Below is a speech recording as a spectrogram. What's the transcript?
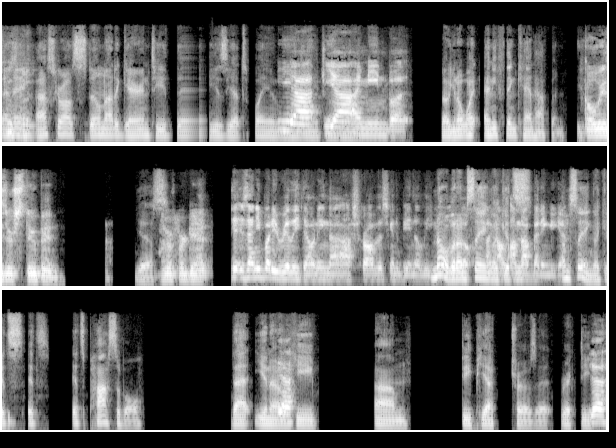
And hey, Askarov's still not a guaranteed thing. He is yet to play in yeah NHL yeah game. i mean but So you know what? Anything can happen. Goalies are stupid. Yes. Never forget. is anybody really doubting that Askarov is going to be an elite No, goalie, but I'm though? saying like, I'm, it's, I'm not betting against I'm it. saying like it's it's it's possible that you know Yeah. he um DiPietro's it. Rick D. Yeah.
